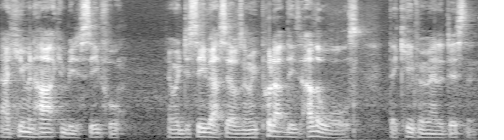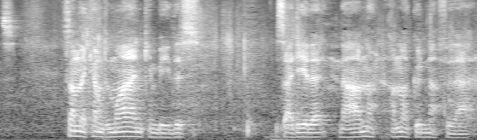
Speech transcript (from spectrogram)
our human heart can be deceitful and we deceive ourselves and we put up these other walls that keep him at a distance. Some that come to mind can be this this idea that nah, I'm not I'm not good enough for that.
